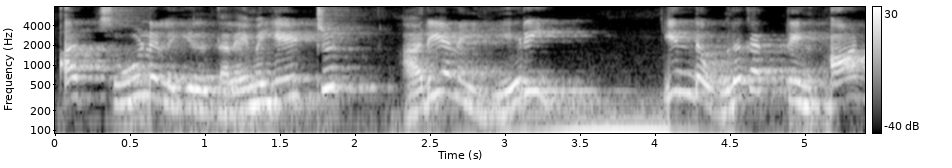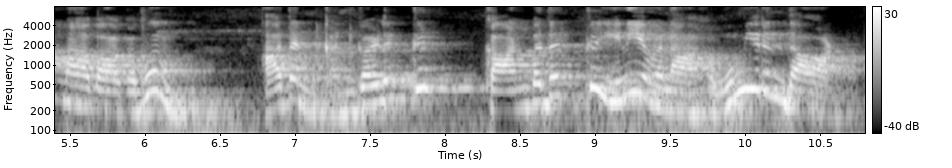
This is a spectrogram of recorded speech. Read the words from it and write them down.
அச்சூழ்நிலையில் தலைமையேற்று அரியணை ஏறி இந்த உலகத்தின் ஆன்மாவாகவும் அதன் கண்களுக்கு காண்பதற்கு இனியவனாகவும் இருந்தான்.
